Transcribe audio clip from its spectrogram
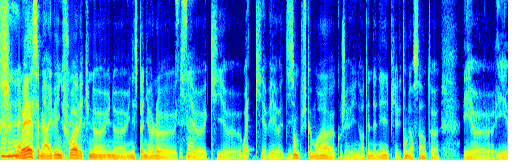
Ouais, ça m'est arrivé une fois avec une, une, une espagnole euh, qui, euh, qui, euh, ouais, qui avait euh, 10 ans de plus que moi quand j'avais une vingtaine d'années, et puis elle est tombée enceinte. et, et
